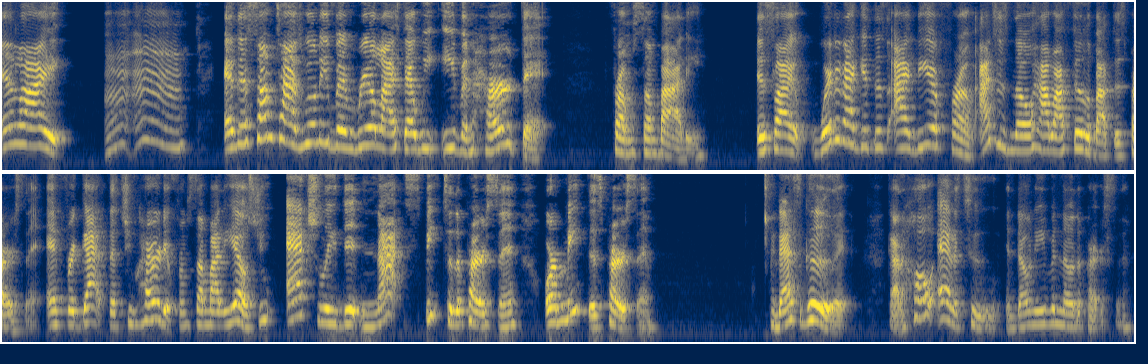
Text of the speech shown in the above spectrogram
And like, mm-mm. And then sometimes we don't even realize that we even heard that from somebody. It's like, where did I get this idea from? I just know how I feel about this person and forgot that you heard it from somebody else. You actually did not speak to the person or meet this person. That's good. Got a whole attitude and don't even know the person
